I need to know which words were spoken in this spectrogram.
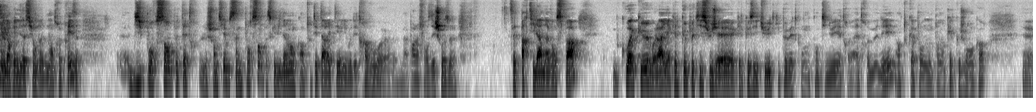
euh, et l'organisation de, l'entreprise. 10% peut-être le chantier ou 5% parce qu'évidemment quand tout est arrêté au niveau des travaux euh, bah, par la force des choses cette partie-là n'avance pas Quoique, voilà, il y a quelques petits sujets, quelques études qui peuvent être être, être menées, en tout cas pendant quelques jours encore. Euh,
